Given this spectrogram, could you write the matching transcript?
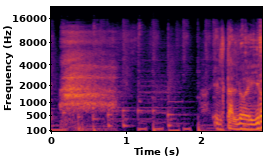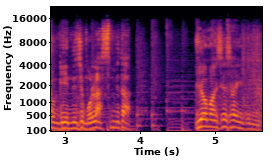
하, 1달러에 이런 게 있는지 몰랐습니다. 위험한 세상이군요.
